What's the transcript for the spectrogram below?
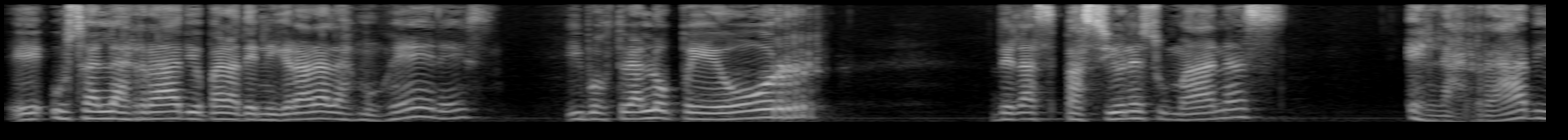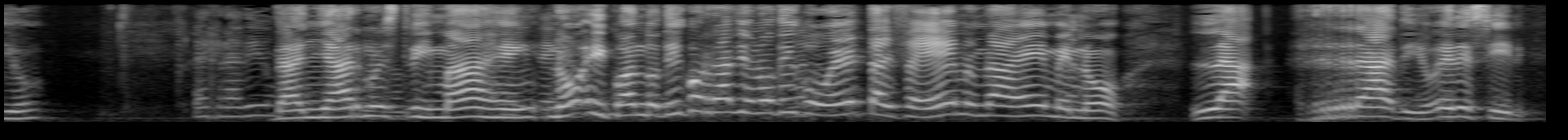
eh, usar la radio para denigrar a las mujeres y mostrar lo peor de las pasiones humanas en la radio La radio. dañar nuestra imagen. No, y cuando digo radio no digo esta FM, una M, no. La radio. Es decir,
